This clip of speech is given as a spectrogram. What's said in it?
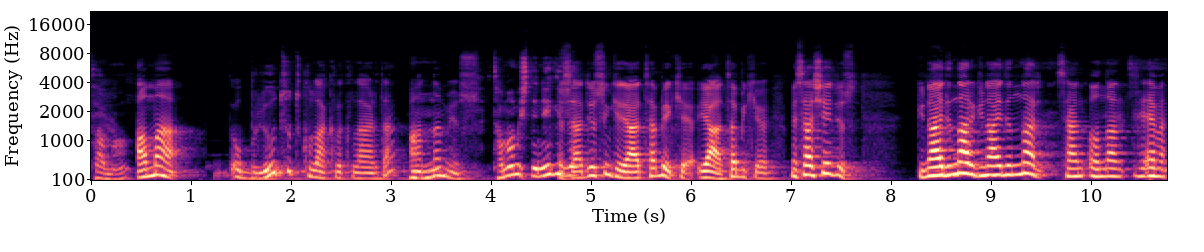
Tamam. Ama o Bluetooth kulaklıklarda anlamıyorsun. Tamam işte ne güzel. Mesela diyorsun ki ya tabii ki ya tabii ki. Mesela şey diyorsun. Günaydınlar, günaydınlar. Sen ondan hemen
